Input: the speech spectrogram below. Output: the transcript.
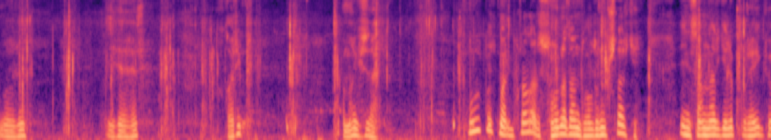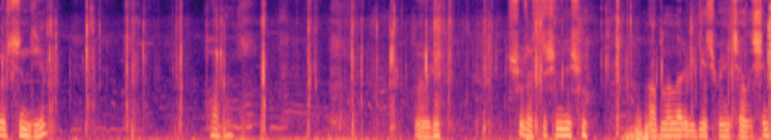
Böyle bir yer. Garip. Ama güzel. Büyük ihtimal buraları sonradan doldurmuşlar ki insanlar gelip burayı görsün diye. Pardon. Öyle. Şurası şimdi şu ablaları bir geçmeye çalışayım.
